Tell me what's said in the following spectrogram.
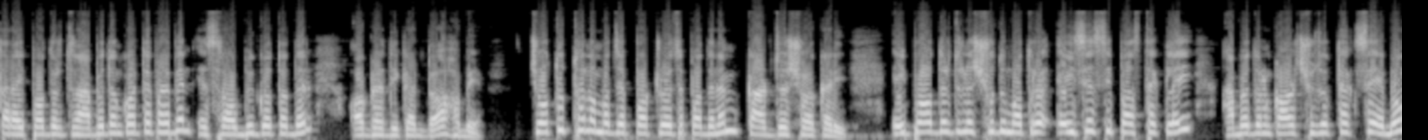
তারা এই পদের জন্য আবেদন করতে পারবেন। এছাড়া অভিজ্ঞতাদের অগ্রাধিকার দেওয়া হবে। চতুর্থ নম্বর যে পদ রয়েছে, পদের নাম কার্য সহকারী। এই পদের জন্য শুধুমাত্র এইচএসসি পাস থাকলেই আবেদন করার সুযোগ থাকছে এবং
